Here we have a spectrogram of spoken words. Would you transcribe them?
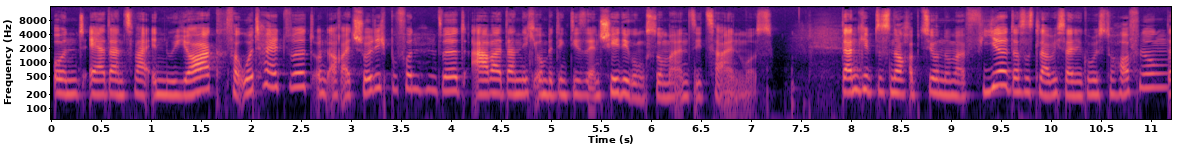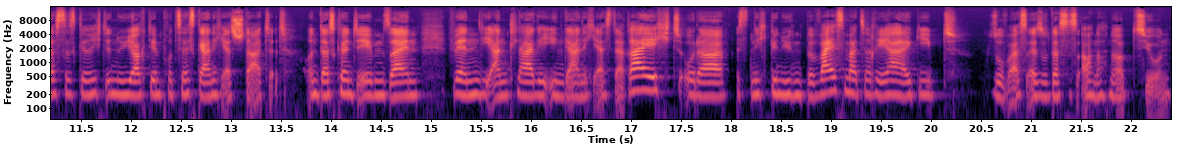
und er dann zwar in New York verurteilt wird und auch als schuldig befunden wird, aber dann nicht unbedingt diese Entschädigungssumme an sie zahlen muss. Dann gibt es noch Option Nummer vier, das ist, glaube ich, seine größte Hoffnung, dass das Gericht in New York den Prozess gar nicht erst startet. Und das könnte eben sein, wenn die Anklage ihn gar nicht erst erreicht oder es nicht genügend Beweismaterial gibt. Sowas. Also das ist auch noch eine Option.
